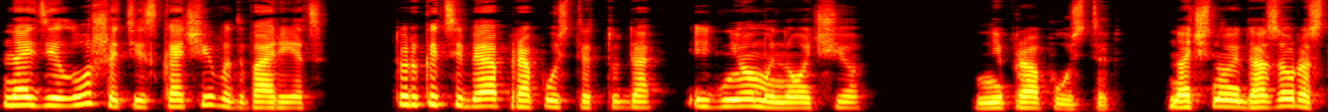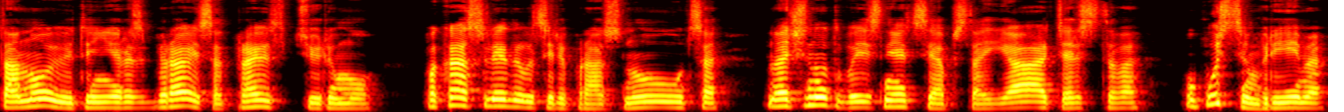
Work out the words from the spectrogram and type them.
Найди лошадь и скачи во дворец. Только тебя пропустят туда и днем, и ночью». «Не пропустят. Ночной дозор остановит и, не разбираясь, отправит в тюрьму. Пока следователи проснутся, начнут выяснять все обстоятельства. Упустим время.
